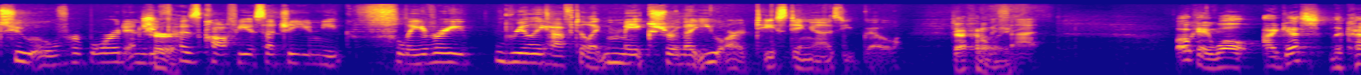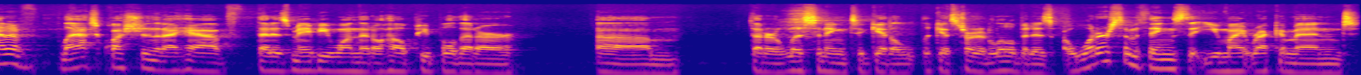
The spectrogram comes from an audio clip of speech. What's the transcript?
too overboard. And Sure. because coffee is such a unique flavor, you really have to like make sure that you are tasting as you go Definitely. Okay, well, I guess the kind of last question that I have that is maybe one that'll help people that are um, that are listening to get a get started a little bit is what are some things that you might recommend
